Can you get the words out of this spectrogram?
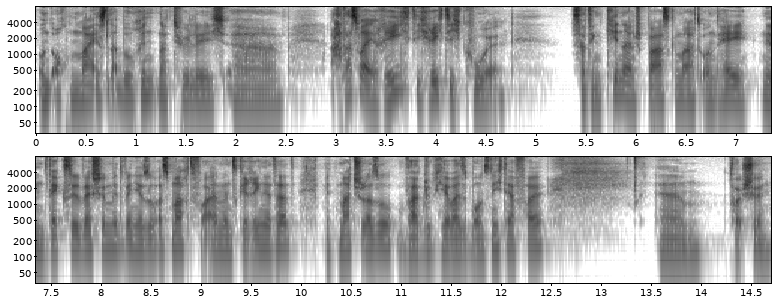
Und auch Maislabyrinth natürlich. Äh, ach, das war richtig, richtig cool. Es hat den Kindern Spaß gemacht und hey, nimmt Wechselwäsche mit, wenn ihr sowas macht, vor allem wenn es geregnet hat, mit Matsch oder so. War glücklicherweise bei uns nicht der Fall. Ähm, voll schön.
